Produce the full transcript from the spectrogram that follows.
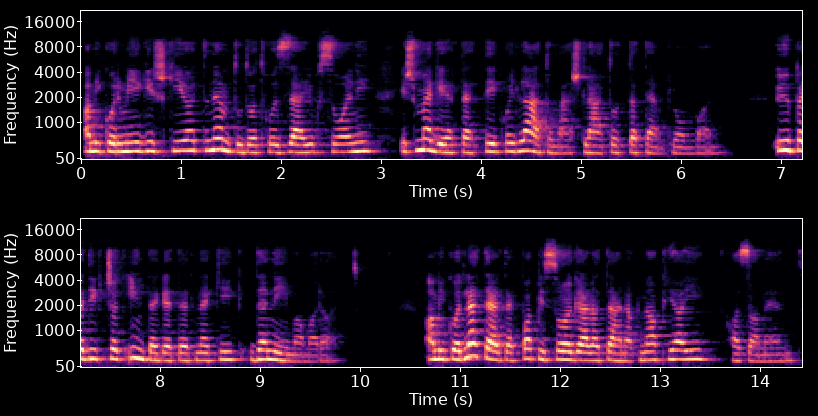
Amikor mégis kijött, nem tudott hozzájuk szólni, és megértették, hogy látomást látott a templomban. Ő pedig csak integetett nekik, de néma maradt. Amikor leteltek papi szolgálatának napjai, hazament.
